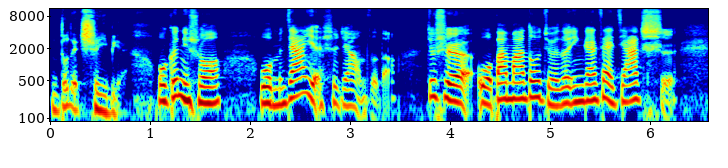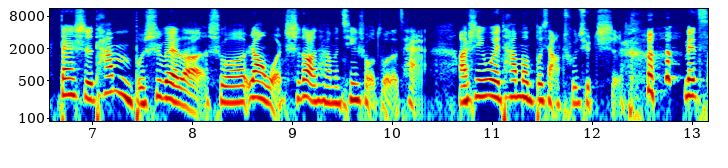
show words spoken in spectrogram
你都得吃一遍。我跟你说，我们家也是这样子的，就是我爸妈都觉得应该在家吃，但是他们不是为了说让我吃到他们亲手做的菜，而是因为他们不想出去吃。每次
